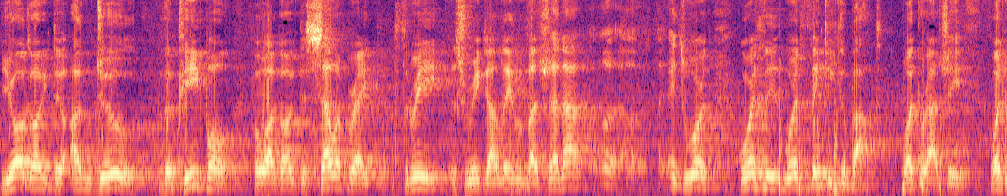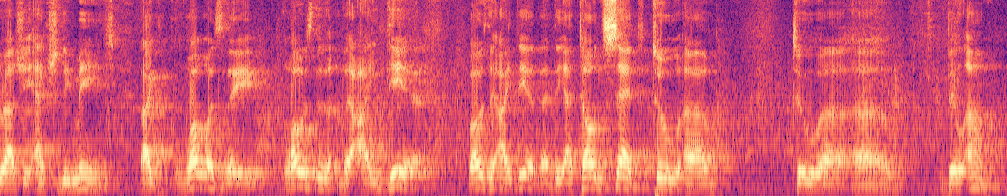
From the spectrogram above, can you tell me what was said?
You're going to undo the people who are going to celebrate three regalim b'shana it's worth worth worth thinking about what Rashi what Rashi actually means. Like what was the what was the, the idea? What was the idea that the Aton said to um, to uh, uh, Bilam?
